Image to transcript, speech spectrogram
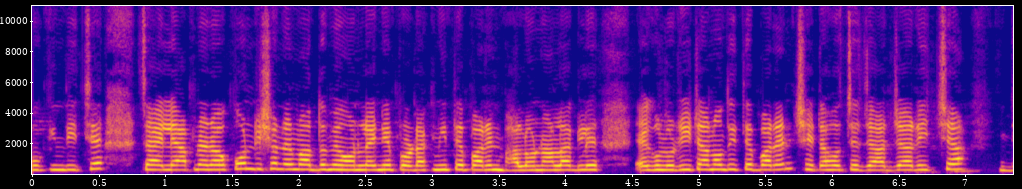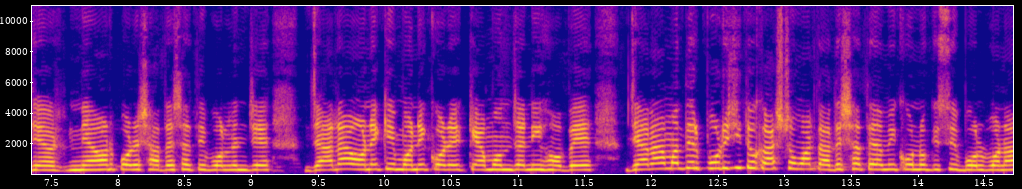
বুকিং দিচ্ছে। চাইলে আপনারাও কন্ডিশনের মাধ্যমে অনলাইনে প্রোডাক্ট নিতে পারেন, ভালো না লাগলে এগুলো রিটার্নও দিতে পারেন। সেটা হচ্ছে যার যার ইচ্ছা, যে নেওয়ার পরে সাথে সাথে বলেন যে, যারা অনেকে মনে করে কেমন জানি হবে, যারা আমাদের পরিচিত কাস্টমার তাদের সাথে আমি কোনো কিছুই বলব না।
